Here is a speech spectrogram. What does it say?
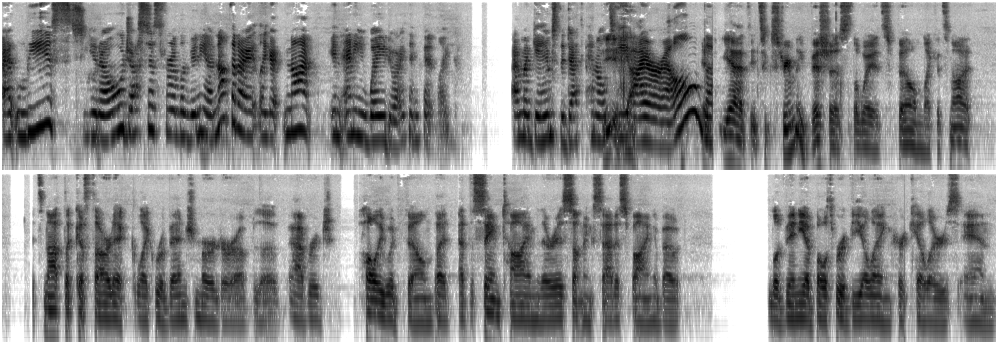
at least you know justice for Lavinia. Not that I like not in any way do I think that like I'm against the death penalty Yeah. IRL, but It- yeah, it's extremely vicious the way it's filmed. Like it's not, it's not the cathartic like revenge murder of the average Hollywood film, but at the same time, there is something satisfying about Lavinia both revealing her killers and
